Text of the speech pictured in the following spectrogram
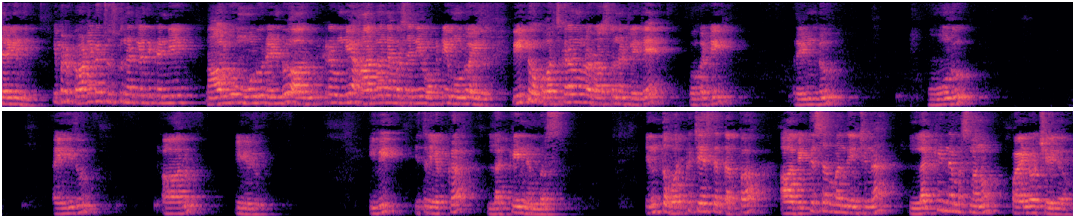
జరిగింది. ఇప్పుడు టోటల్గా చూసుకున్నట్లయితే కానీ నాలుగు మూడు రెండు ఆరు ఇక్కడ ఉండే హార్మోన్ నెంబర్స్ అన్ని ఒకటి మూడు ఐదు. వీటిని ఒక వరుస క్రమంలో రాసుకున్నట్లయితే ఒకటి రెండు మూడు ఐదు ఆరు ఏడు. ఇవి ఇతని యొక్క లక్కీ నెంబర్స్ ఇంత వర్క్ చేస్తే తప్ప ఆ వ్యక్తి సంబంధించిన లక్కీ నెంబర్స్ మనం ఫైండ్ అవుట్ చేయలేము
